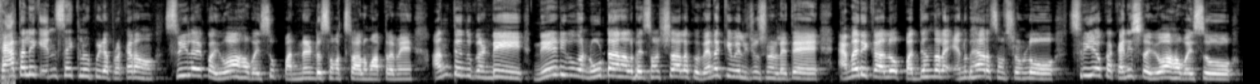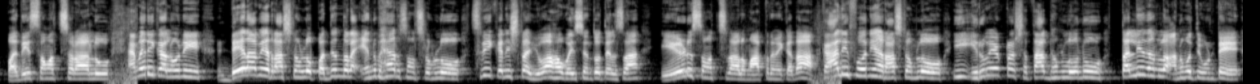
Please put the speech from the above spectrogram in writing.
కేథలిక్ ఎన్సైక్లోపీడియా ప్రకారం స్త్రీల యొక్క వివాహ వయసు పన్నెండు సంవత్సరాలు మాత్రమే. అంతెందుకండి నేటికి ఒక నూట నలభై సంవత్సరాలకు వెనక్కి వెళ్ళి చూసినట్లయితే అమెరికాలో పద్దెనిమిది వందల ఎనభై ఆరు సంవత్సరంలో స్త్రీ యొక్క కనిష్ట వివాహ వయసు పది సంవత్సరాలు. అమెరికాలోని డేలావే రాష్ట్రంలో పద్దెనిమిది వందల ఎనభై ఆరు సంవత్సరంలో స్త్రీ కనిష్ట వివాహ వయసు ఎంతో తెలుసా? ఏడు సంవత్సరాలు మాత్రమే కదా. కాలిఫోర్నియా రాష్ట్రంలో ఈ ఇరవై ఒకటో శతాబ్దంలోనూ తల్లిదండ్రుల అనుమతి ఉంటే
